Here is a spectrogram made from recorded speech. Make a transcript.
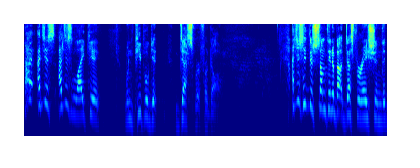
I, I, just, I just like it when people get desperate for God. I just think there's something about desperation that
